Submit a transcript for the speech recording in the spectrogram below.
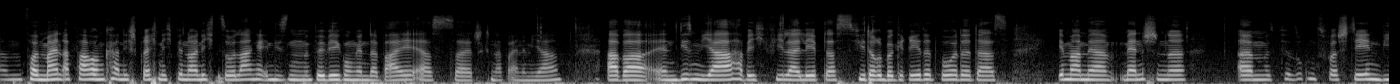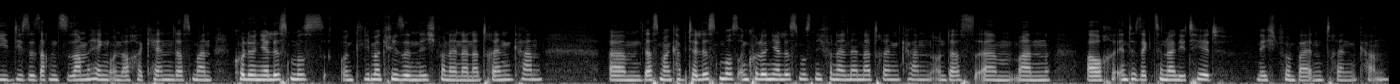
Ähm, von meinen Erfahrungen kann ich sprechen. Ich bin noch nicht so lange in diesen Bewegungen dabei, erst seit knapp einem Jahr. Aber in diesem Jahr habe ich viel erlebt, dass viel darüber geredet wurde, dass immer mehr Menschen ähm, versuchen zu verstehen, wie diese Sachen zusammenhängen und auch erkennen, dass man Kolonialismus und Klimakrise nicht voneinander trennen kann, ähm, dass man Kapitalismus und Kolonialismus nicht voneinander trennen kann und dass ähm, man auch Intersektionalität nicht von beiden trennen kann.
